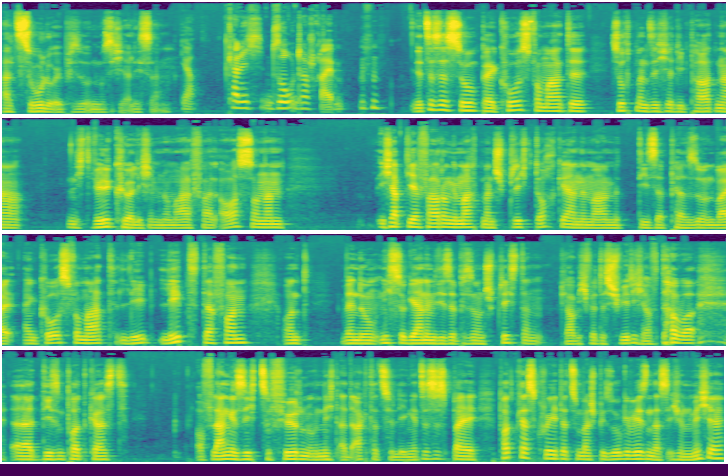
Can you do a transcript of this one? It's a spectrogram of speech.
als Solo-Episoden, muss ich ehrlich sagen. Ja, kann ich so unterschreiben. Jetzt ist es so, bei Co-Host-Formate sucht man sich ja die Partner nicht willkürlich im Normalfall aus, sondern ich habe die Erfahrung gemacht, man spricht doch gerne mal mit dieser Person, weil ein Co-Host-Format leb, lebt davon und wenn du nicht so gerne mit dieser Person sprichst, dann glaube ich, wird es schwierig auf Dauer, äh, diesen Podcast auf lange Sicht zu führen und nicht ad acta zu legen. Jetzt ist es bei Podcast Creator zum Beispiel so gewesen, dass ich und Michael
